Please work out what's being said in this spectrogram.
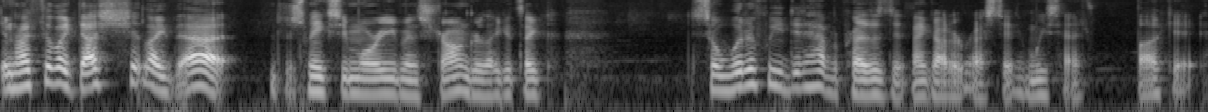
And I feel like that shit like that just makes you more even stronger. Like it's like so what if we did have a president and I got arrested and we said fuck it.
